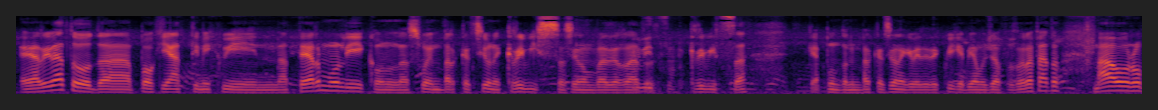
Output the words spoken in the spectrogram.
È arrivato da pochi attimi qui a Termoli con la sua imbarcazione Crivissa, se non vado errato. Crivizza. Crivizza, che è appunto l'imbarcazione che vedete qui che abbiamo già fotografato. Mauro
